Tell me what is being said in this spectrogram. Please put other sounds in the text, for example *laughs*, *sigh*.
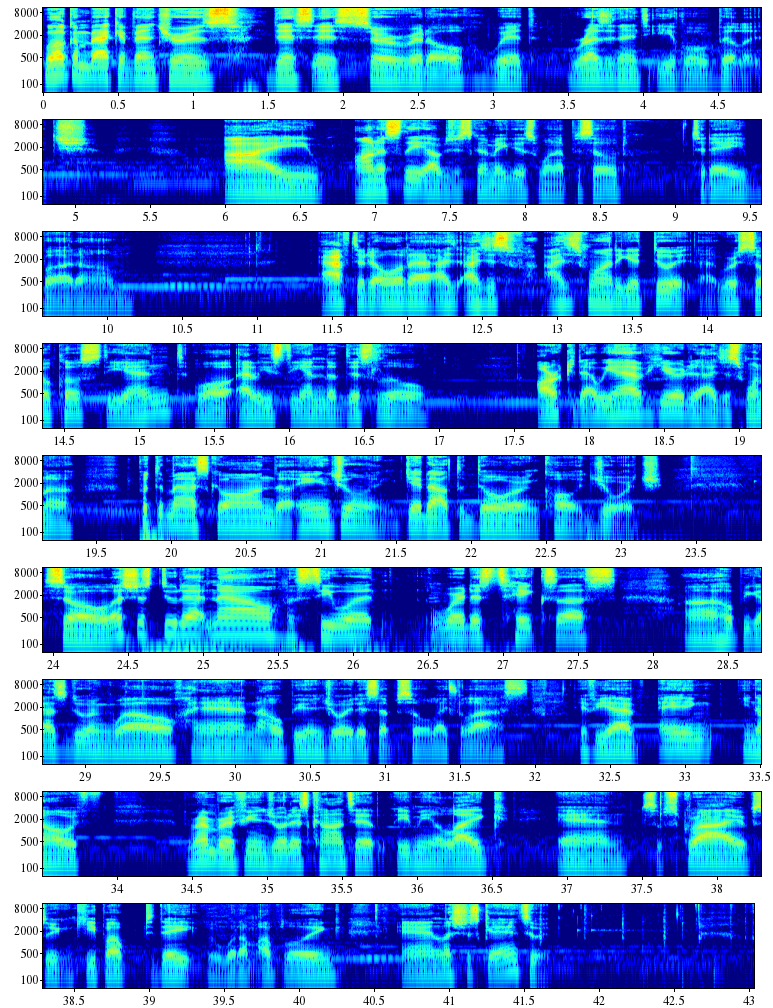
Welcome back, adventurers. This is Sir Ridyl with Resident Evil Village. I honestly, I was just gonna make this one episode today, but um, after all that, I, I just, I just wanted to get through it. We're so close to the end. Well, at least the end of this little arc that we have here. That I just want to put the mask on, the angel, and get out the door and call it George. So let's just do that now. Let's see what where this takes us. Uh, I hope you guys are doing well, and I hope you enjoy this episode like the last. If you have any, you know, if remember if you enjoy this content, leave me a like and subscribe so you can keep up to date with what I'm uploading. And let's just get into it.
